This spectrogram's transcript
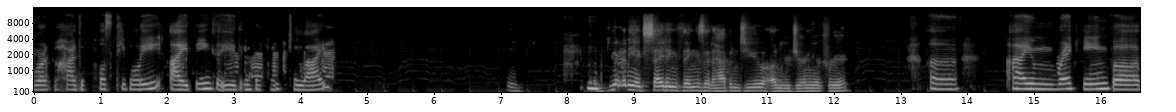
work hard positively. I think it's important to lie. Do you have any exciting things that happened to you on your journey or career? Uh, I'm working, but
